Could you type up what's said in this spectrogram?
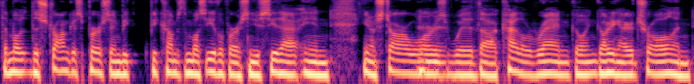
the most the strongest person be- becomes the most evil person. You see that in you know Star Wars with uh, Kylo Ren going going out of control. And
